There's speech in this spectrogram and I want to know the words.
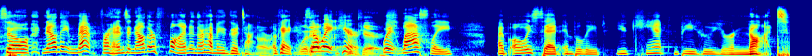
So now they met friends and now they're fun and they're having a good time. Right. Okay. So Whatever. wait Who here. Wait. Lastly, I've always said and believed you can't be who you're not.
